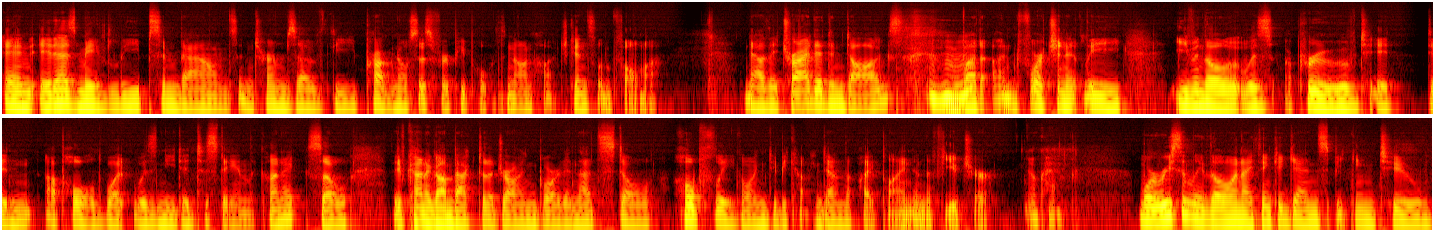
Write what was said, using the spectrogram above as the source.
and it has made leaps and bounds in terms of the prognosis for people with non-Hodgkin's lymphoma. Now they tried it in dogs, but unfortunately, even though it was approved, it didn't uphold what was needed to stay in the clinic. So they've kind of gone back to the drawing board, and that's still hopefully going to be coming down the pipeline in the future. Okay. More recently, though, and I think again, speaking to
